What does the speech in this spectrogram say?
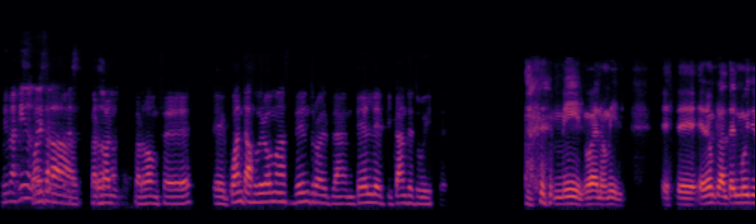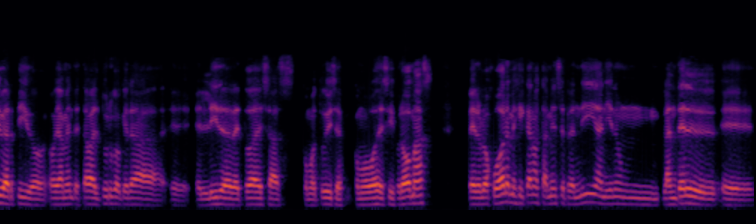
Me imagino que... Perdón, perdón, Fede. Eh, ¿Cuántas bromas dentro del plantel de Picante tuviste? mil, bueno, mil. Este, era un plantel muy divertido. Obviamente estaba el turco que era eh, el líder de todas esas, como tú dices, como vos decís, bromas, pero los jugadores mexicanos también se prendían y era un plantel eh,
